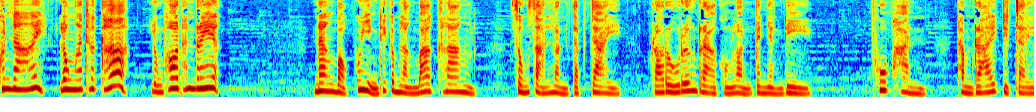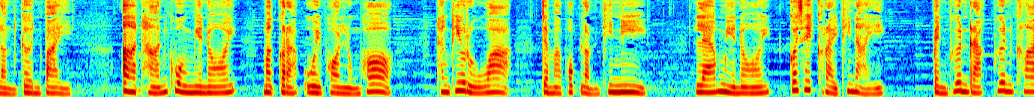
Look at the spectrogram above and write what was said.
คุณนายลงมาเถอะค่ะหลวงพ่อท่านเรียก นางบอกผู้หญิงที่กำลังบ้าคลั่ง สงสารหล่อนจับใจ เพราะรู้เรื่องราวของหล่อนเป็นอย่างดี ผู้พันทำร้ายจิตใจหล่อนเกินไป อาถานควงเมียน้อย มากราบอวยพรหลวงพ่อ ทั้งที่รู้ว่าจะมาพบหล่อนที่นี่ แล้วเมียน้อยก็ใช่ใครที่ไหน เป็นเพื่อนรักเพื่อนใคร่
